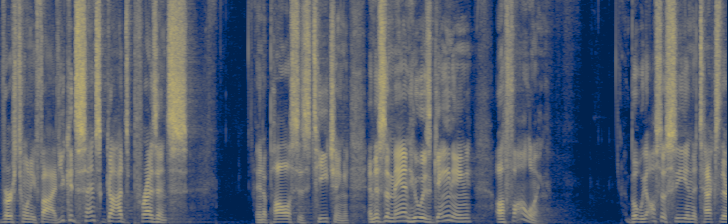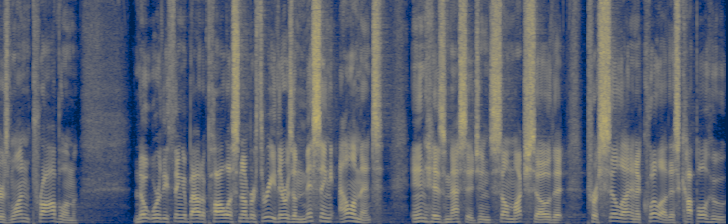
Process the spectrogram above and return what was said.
verse 25. You could sense God's presence in Apollos' teaching. And this is a man who is gaining a following. But we also see in the text there's one problem, noteworthy thing about Apollos number three. There was a missing element in his message, and so much so that Priscilla and Aquila, this couple who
